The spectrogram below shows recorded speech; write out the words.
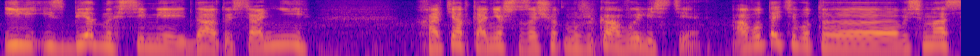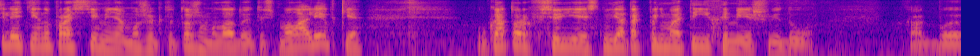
или из бедных семей, да, то есть они хотят, конечно, за счет мужика вылезти. А вот эти вот 18-летние, ну прости меня, мужик, ты тоже молодой, то есть малолетки, у которых все есть, ну я так понимаю, ты их имеешь в виду, как бы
